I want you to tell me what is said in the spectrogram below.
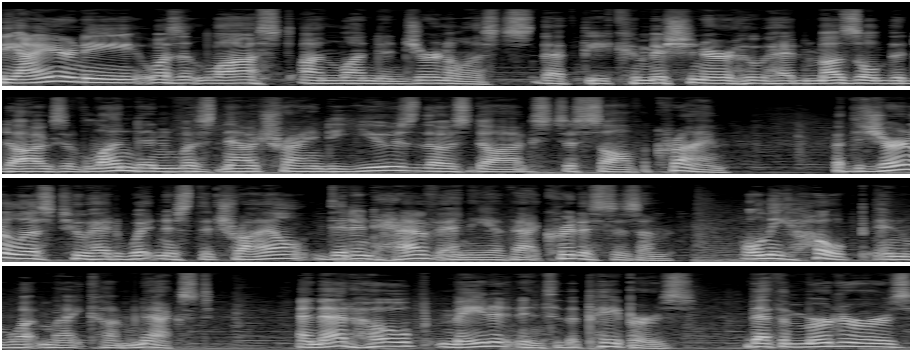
The irony wasn't lost on London journalists that the commissioner who had muzzled the dogs of London was now trying to use those dogs to solve a crime. But the journalist who had witnessed the trial didn't have any of that criticism, only hope in what might come next. And that hope made it into the papers that the murderers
